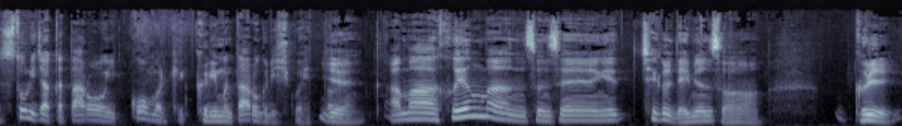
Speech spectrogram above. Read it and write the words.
스토리 작가 따로 있고 뭐 이렇게 그림은 따로 그리시고 했던. 예. 아마 허영만 선생의 책을 내면서 글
